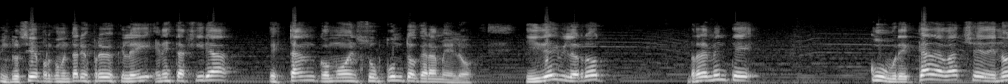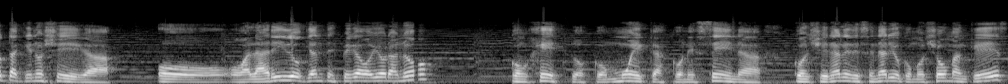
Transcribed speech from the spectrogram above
inclusive por comentarios previos que leí, en esta gira están como en su punto caramelo. Y David Lee Roth realmente cubre cada bache de nota que no llega o, alarido que antes pegaba y ahora no, con gestos, con muecas, con escena, con llenar el escenario como showman que es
